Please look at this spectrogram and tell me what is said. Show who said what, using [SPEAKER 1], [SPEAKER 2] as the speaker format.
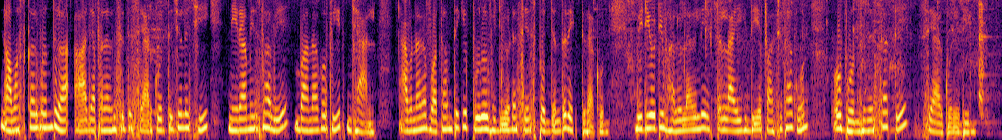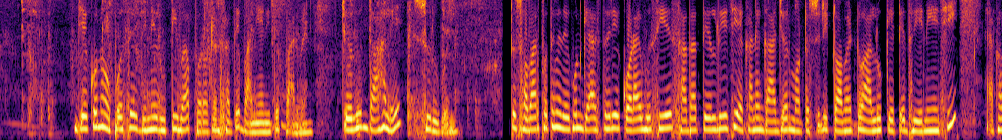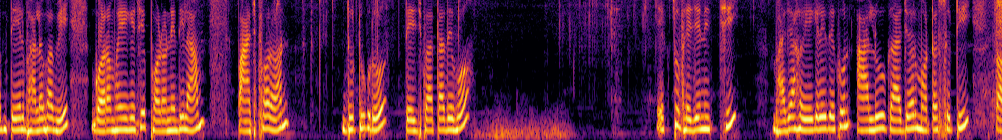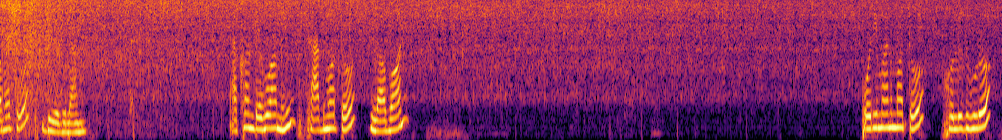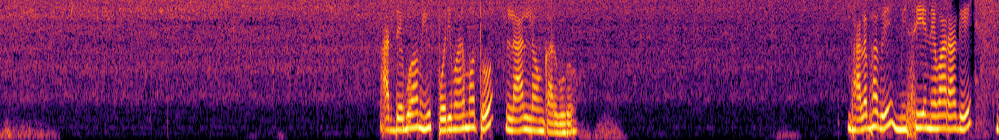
[SPEAKER 1] নমস্কার বন্ধুরা, আজ আপনাদের সাথে শেয়ার করতে চলেছি নিরামিষভাবে বাঁধাকপির ঝাল। আপনারা প্রথম থেকে পুরো ভিডিওটা শেষ পর্যন্ত দেখতে থাকুন। ভিডিওটি ভালো লাগলে একটা লাইক দিয়ে পাশে থাকুন ও বন্ধুদের সাথে শেয়ার করে দিন। যে কোনো উপোসের দিনে রুটি বা পরোটার সাথে বানিয়ে নিতে পারবেন। চলুন তাহলে শুরু করি। তো সবার প্রথমে দেখুন, গ্যাস ধরিয়ে কড়াই বসিয়ে সাদা তেল দিয়েছি। এখানে গাজর, মটরশুঁটি, টমেটো, আলু কেটে ধুয়ে নিয়েছি। এখন তেল ভালোভাবে গরম হয়ে গেছে, ফড়নে দিলাম। পাঁচ ফড়ন, দু টুকরো তেজপাতা দেব। একটু ভেজে নিচ্ছি। ভাজা হয়ে গেলে দেখুন, আলু, গাজর, মটরশুঁটি, টমেটো দিয়ে দিলাম। এখন দেবো আমি স্বাদ মতো লবণ। পরিমাণ মতো হলুদ গুঁড়ো। আর দেবো আমি পরিমাণ মতো লাল লঙ্কার গুঁড়ো। ভালোভাবে মিশিয়ে নেওয়ার আগে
